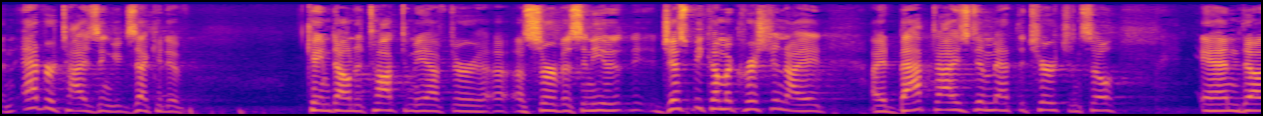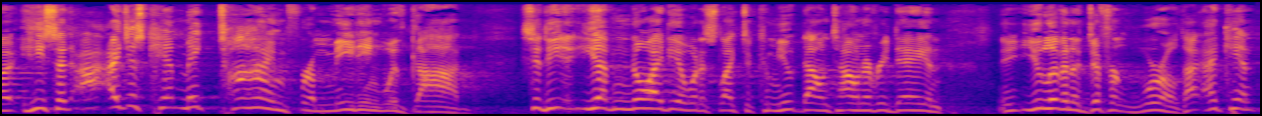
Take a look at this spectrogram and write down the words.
An advertising executive came down to talk to me after a, service, and he had just become a Christian. I I had baptized him at the church, and so, and uh, he said, I, I just can't make time for a meeting with God. He said, You have no idea what it's like to commute downtown every day, and you live in a different world. I, I can't,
